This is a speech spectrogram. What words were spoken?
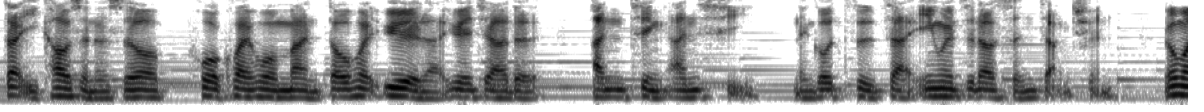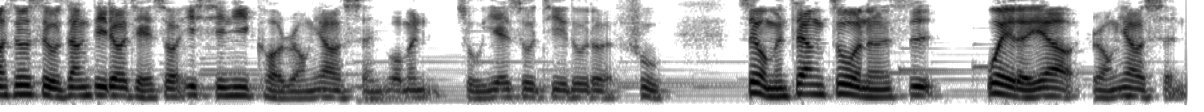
在倚靠神的时候，或快或慢，都会越来越加的安静安息，能够自在，因为知道神掌权。罗马书十五章第六节说：“一心一口荣耀神，我们主耶稣基督的父。”所以，我们这样做呢，是为了要荣耀神。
